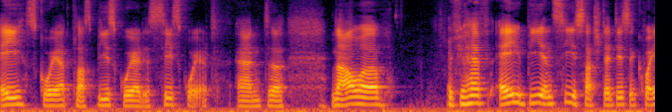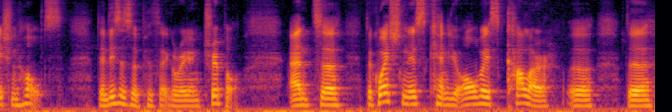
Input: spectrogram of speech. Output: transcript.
a squared plus b squared is c squared. And now, if you have a, b, and c such that this equation holds, then this is a Pythagorean triple. And uh, the question is, can you always color uh, the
